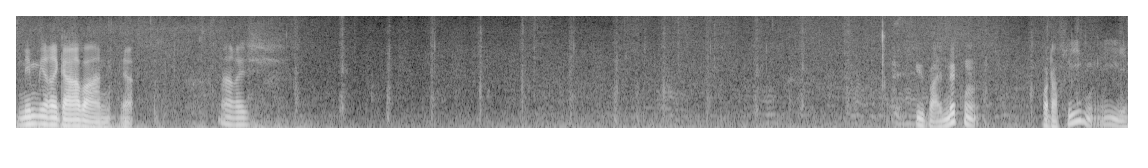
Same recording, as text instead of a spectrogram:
Nimm ihre Gabe an, ja. Mach ich. Überall Mücken. Oder Fliegen. Ih.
